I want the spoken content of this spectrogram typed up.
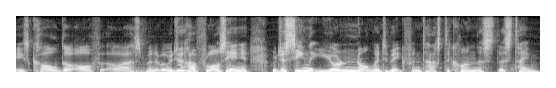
he's called it off at the last minute. But we do have Flossie, and we're just seeing that you're not going to make Fantasticon this this time.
